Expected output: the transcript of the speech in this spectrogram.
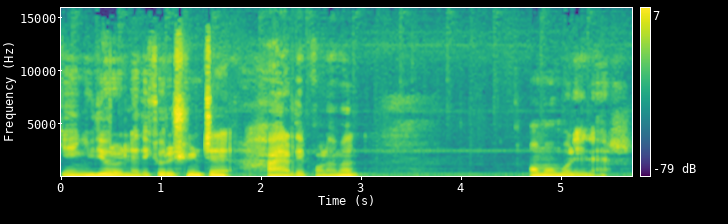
Keyingi videoroliklarda ko'rishguncha xayr deb qolaman. Omon bo'linglar.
